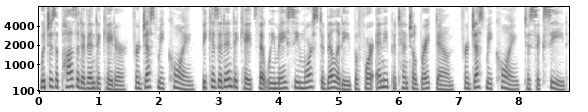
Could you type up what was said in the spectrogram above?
Which is a positive indicator for Jasmy coin because it indicates that we may see more stability before any potential breakdown for Jasmy coin to succeed.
